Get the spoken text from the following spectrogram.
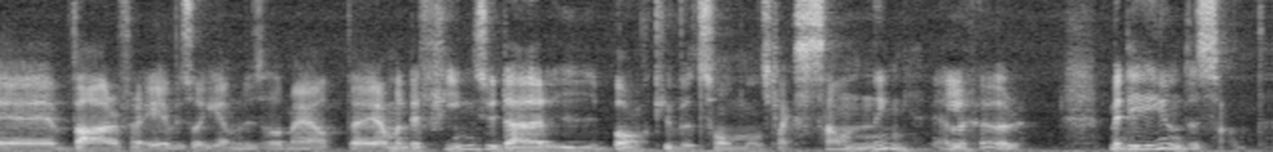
eh, varför är vi så envisa med att eh, ja, men det finns ju där i bakhuvudet som någon slags sanning, eller hur? Men det är ju inte sant.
